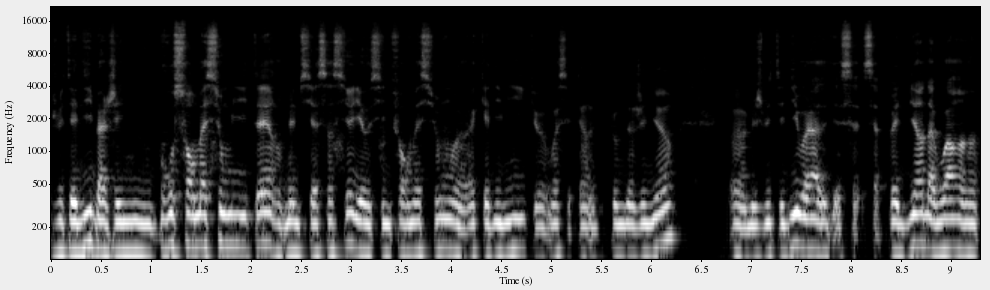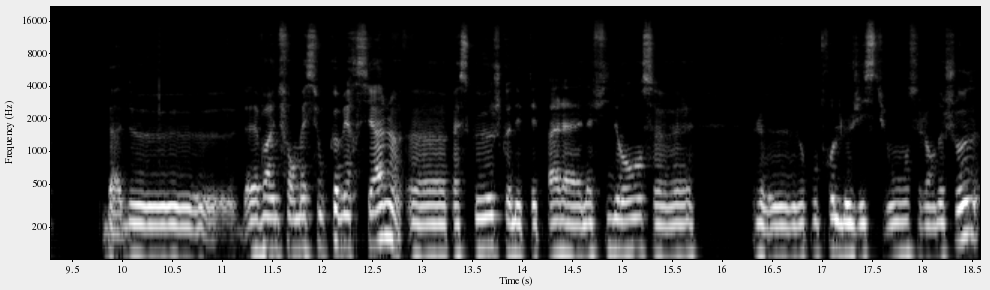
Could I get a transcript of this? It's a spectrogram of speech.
je m'étais dit, bah, j'ai une grosse formation militaire, même si à Saint-Cyr, il y a aussi une formation euh, académique. Euh, moi, c'était un diplôme d'ingénieur. Euh, mais je m'étais dit, voilà, ça, peut être bien d'avoir un, d'avoir une formation commerciale parce que je connais peut-être pas la, finance, le, contrôle de gestion, ce genre de choses.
